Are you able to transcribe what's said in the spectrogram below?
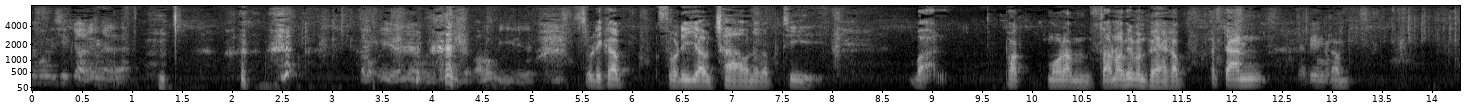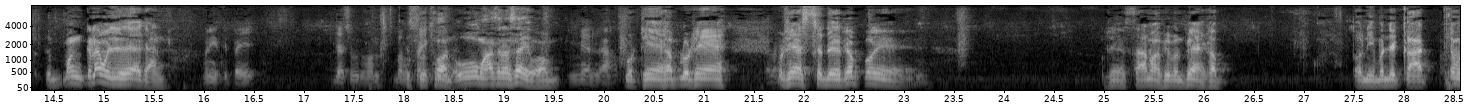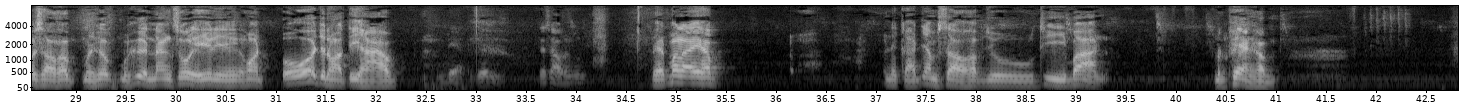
ชื่อว่าชิดจอดได้ไหมเนี่ยตลกอีกแล้วเนี่ยอารมณ์ดีเลยสวัสดีครับ สวัสดียามเช้านะครับที่บ้านพักหมอลำสาวน้อยเพชรบันแพงครับ อาจารย์จะเรียนครับบังกระด้างมาจะใช่อาจารย์วันนี้จะไปยาสูทอนบังไฟสุธรโอ้มหาสารไส้ครับแม่นแล้วรถแห่ครับรถแห่รถแห่เสด็จครับโอ้ยรถแห่สาวน้อยเพชรบันแพงครับ ตอนนี้บรรยากาศเมื่อเช้าครับเหมือนครับเมื่อคืนนั่งโซเลอยู่นี่ฮอดโอ้จนหอดตีหาครับแดดเกินจะเสาร์เลยคุณแดดมาไรครับบรรยากาศย่ำเศร้าครับอยู่ที่บ้านมันแพงครับ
